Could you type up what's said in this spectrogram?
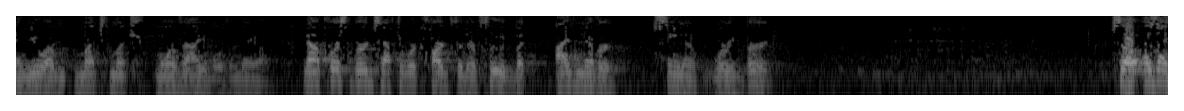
and you are much, much more valuable than they are. Now, of course, birds have to work hard for their food, but I've never seen a worried bird. So, as I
